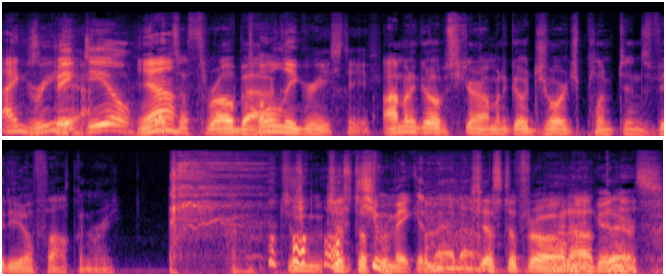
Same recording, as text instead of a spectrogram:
I agree. big there. deal. Yeah, That's a throwback. Totally agree, Steve. I'm going to go obscure. I'm going to go George Plimpton's Video Falconry. just, Just to you throw- making that up. Just to throw Oh, it my out goodness.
